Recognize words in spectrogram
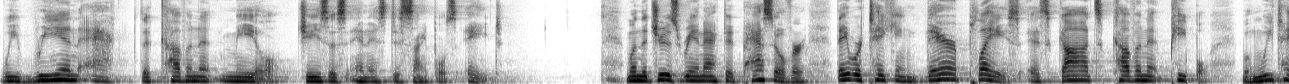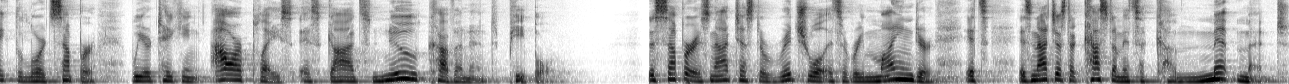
We reenact the covenant meal Jesus and his disciples ate. When the Jews reenacted Passover, they were taking their place as God's covenant people. When we take the Lord's Supper, we are taking our place as God's new covenant people. The supper is not just a ritual, it's a reminder. It's, it's not just a custom, it's a commitment,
